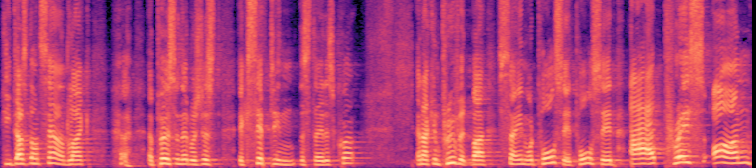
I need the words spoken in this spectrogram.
He does not sound like a person that was just accepting the status quo. And I can prove it by saying what Paul said. Paul said, I press on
